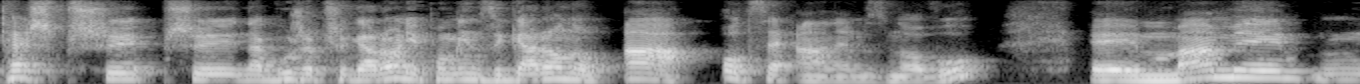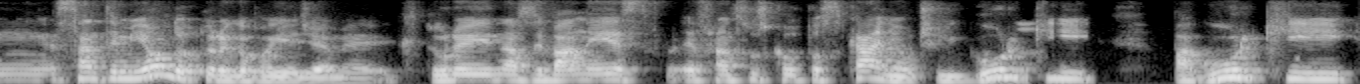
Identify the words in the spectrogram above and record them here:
też przy, przy, na górze przy Garonie, pomiędzy Garoną a oceanem znowu. Mamy mm, Santemion, do którego pojedziemy, który nazywany jest francuską Toskanią, czyli górki, pagórki,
